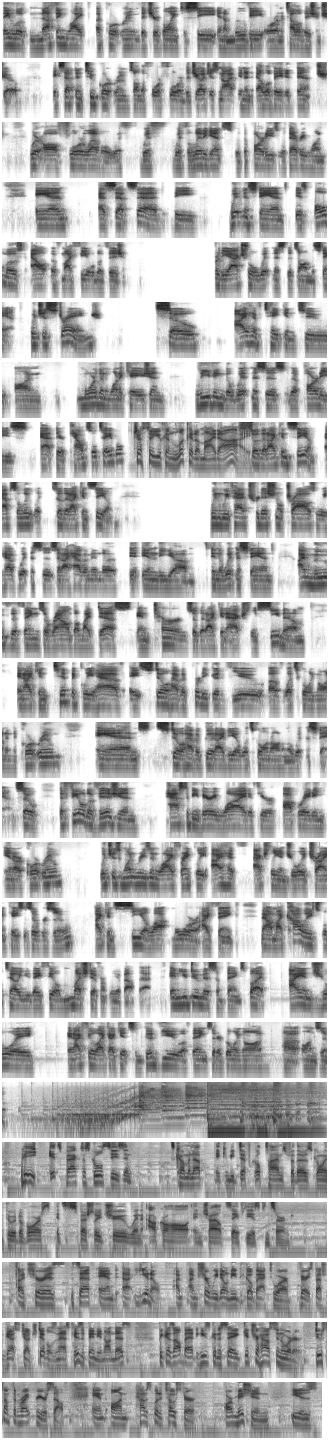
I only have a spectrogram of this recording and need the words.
They look nothing like a courtroom that you're going to see in a movie or on a television show, except in two courtrooms on the fourth floor. The judge is not in an elevated bench we're all floor level with with with the litigants, with the parties, with everyone. And as Seth said, the witness stand is almost out of my field of vision for the actual witness that's on the stand, which is strange. So I have taken to on more than one occasion leaving the witnesses, the parties at their counsel table. Just so you can look at them eye to eye. So that I can see them. Absolutely. So that I can see them. When we've had traditional trials, we have witnesses and I have them in the, in the, um, in the witness stand. I move the things around on my desk and turn so that I can actually see them. And I can typically have a, still have a pretty good view of what's going on in the courtroom and still have a good idea what's going on on the witness stand. So the field of vision has to be very wide if you're operating in our courtroom, which is one reason why, frankly, I have actually enjoyed trying cases over Zoom. I can see a lot more, I think. Now, my colleagues will tell you they feel much differently about that. And you do miss some things, but I enjoy and I feel like I get some good view of things that are going on uh, on Zoom. Pete, it's back to school season. It's coming up. It can be difficult times for those going through a divorce. It's especially true when alcohol and child safety is concerned. It sure is, Seth. And, uh, you know, I'm, I'm, sure we don't need to go back to our very special guest, Judge Tibbles, and ask his opinion on this, because I'll bet he's going to say, get your house in order, do something right for yourself. And on how to split a toaster, our mission is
